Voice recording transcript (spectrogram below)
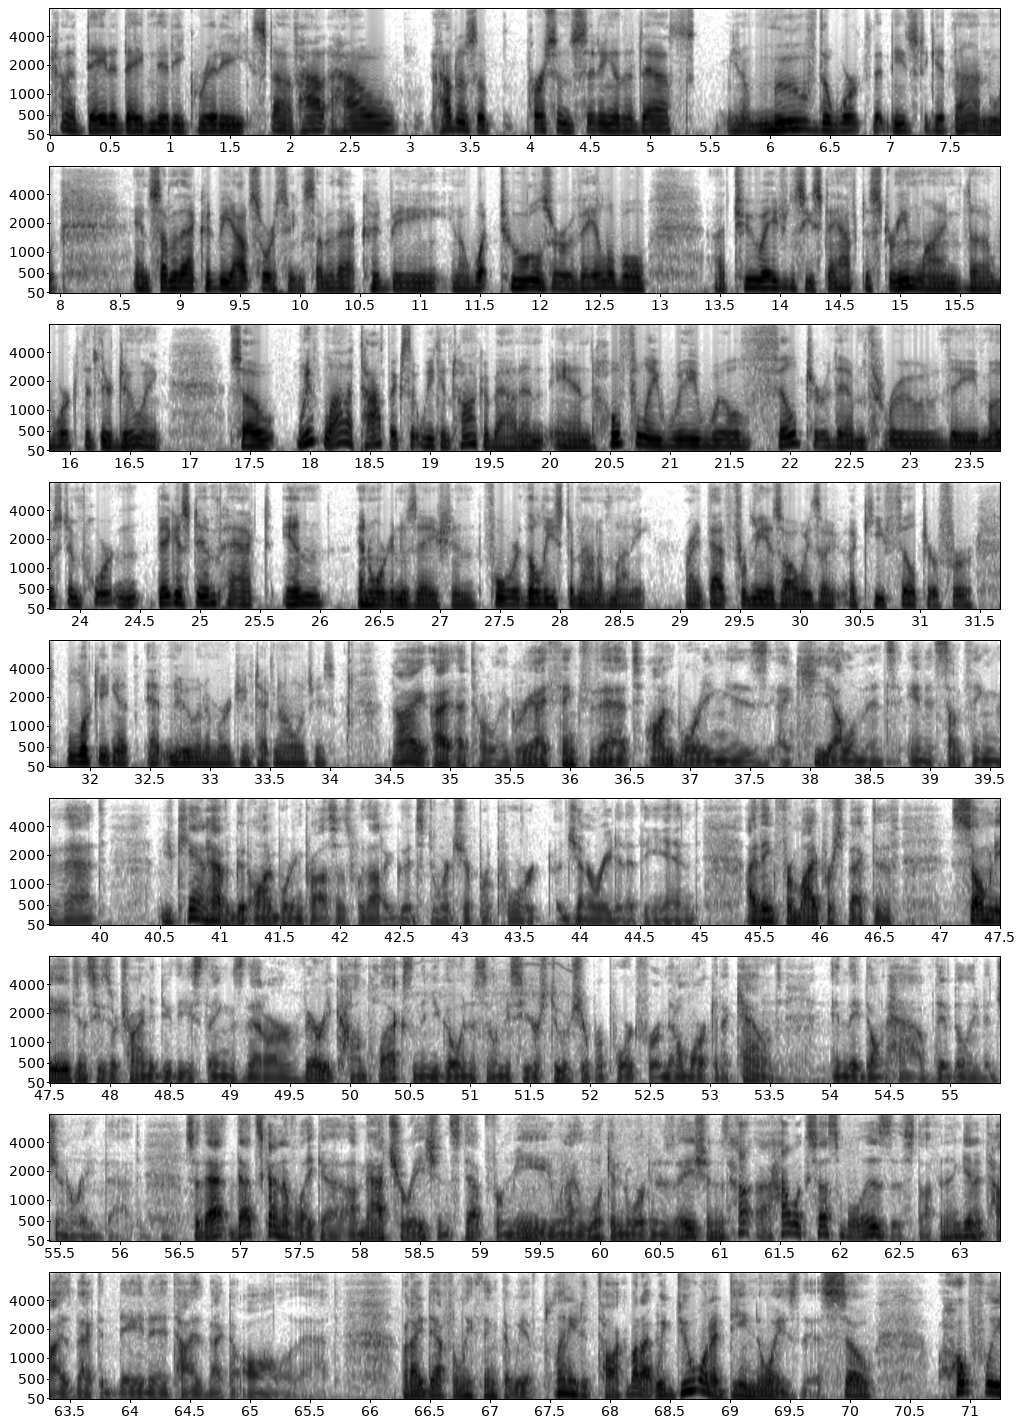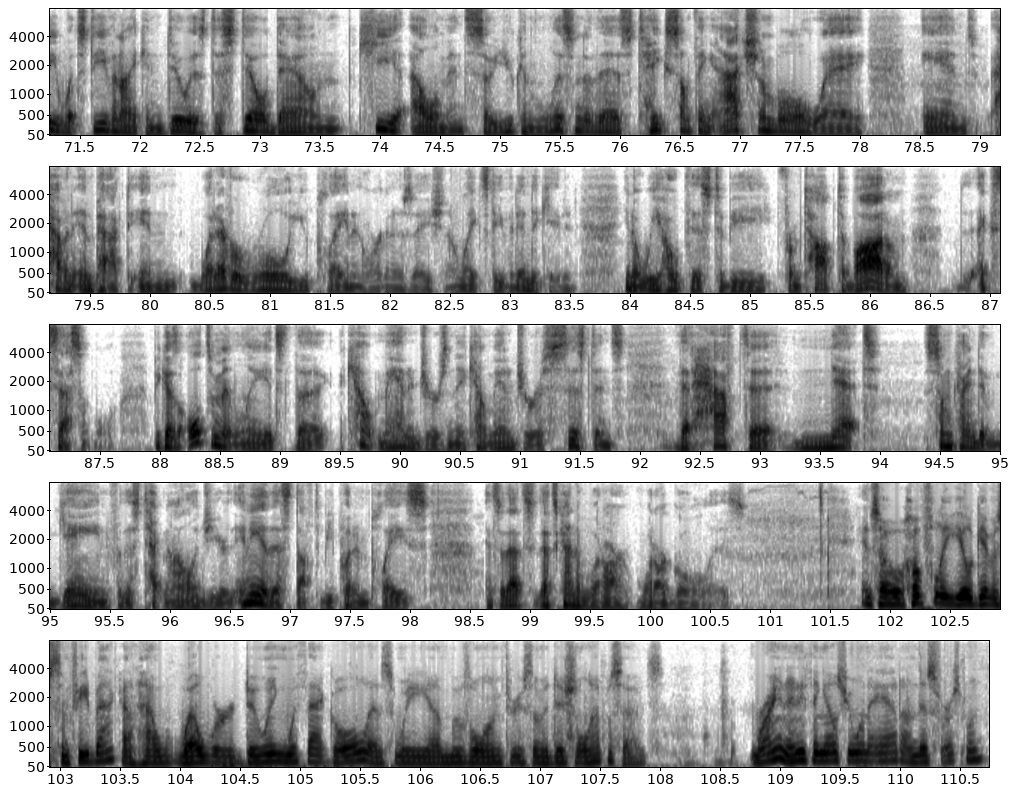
kind of day to day nitty gritty stuff. How how how does a person sitting at a desk, you know, move the work that needs to get done? And some of that could be outsourcing. Some of that could be, you know, what tools are available uh, to agency staff to streamline the work that they're doing. So we have a lot of topics that we can talk about, and, and hopefully we will filter them through the most important, biggest impact in an organization for the least amount of money right? That for me is always a, a, key filter for looking at, at new and emerging technologies. No, I, I, I, totally agree. I think that onboarding is a key element, and it's something that you can't have a good onboarding process without a good stewardship report generated at the end. I think from my perspective, so many agencies are trying to do these things that are very complex, and then you go in and say, let me see your stewardship report for a middle market account, and they don't have the ability to generate that. So that that's kind of like a, a, maturation step for me when I look at an organization is how how accessible is this stuff? And again, it ties back to data, it ties back to all of that. But I definitely think that we have plenty to talk about. We do want to denoise this, so hopefully what steve and i can do is distill down key elements so you can listen to this take something actionable away and have an impact in whatever role you play in an organization. And like Steve had indicated, you know, we hope this to be from top to bottom accessible because ultimately it's the account managers and the account manager assistants that have to net some kind of gain for this technology or any of this stuff to be put in place. And so that's that's kind of what our what our goal is. And so hopefully you'll give us some feedback on how well we're doing with that goal as we uh, move along through some additional episodes. Ryan, anything else you want to add on this first one?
